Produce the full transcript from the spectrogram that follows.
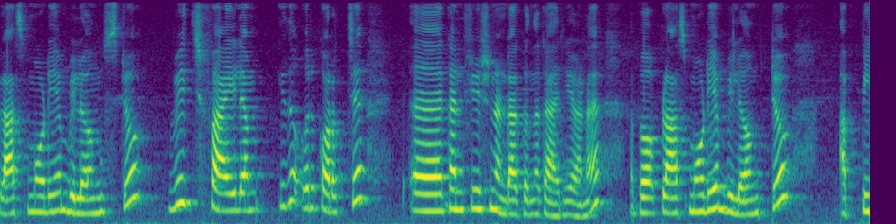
plasmodium belongs to which phylum ഇത് ഒരു കുറച്ച് കൺഫ്യൂഷൻ ഉണ്ടാക്കുന്ന കാര്യമാണ്. അപ്പോൾ plasmodium belong to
